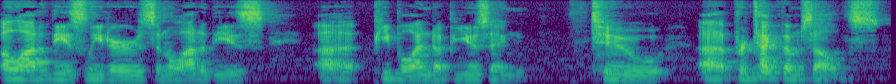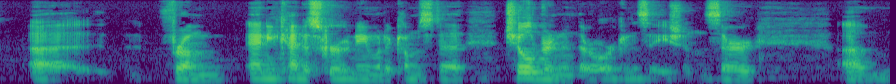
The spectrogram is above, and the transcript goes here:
a lot of these leaders and a lot of these uh, people end up using to uh, protect themselves uh, from any kind of scrutiny when it comes to children in their organizations. They're um,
